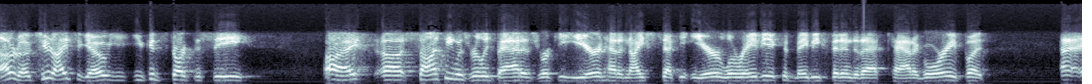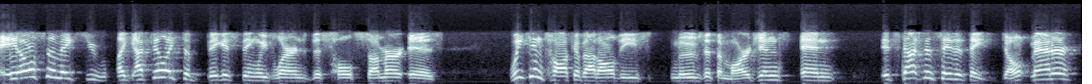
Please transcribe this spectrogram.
I don't know, two nights ago, you, you could start to see. All right, uh, Santi was really bad his rookie year and had a nice second year. LaRavia could maybe fit into that category, but uh, it also makes you like. I feel like the biggest thing we've learned this whole summer is we can talk about all these moves at the margins, and it's not to say that they don't matter,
